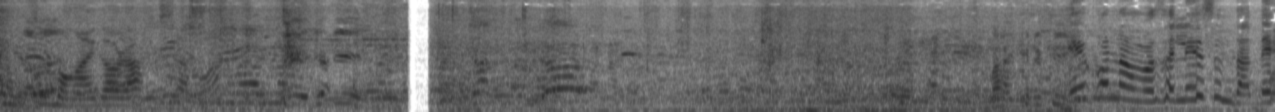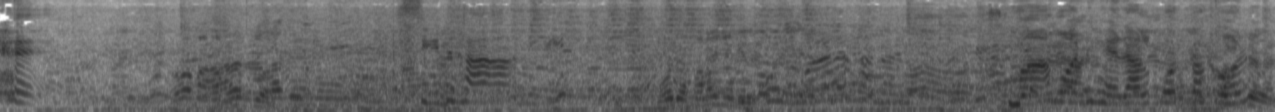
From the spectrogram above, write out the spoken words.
আহিছোঁ বঙাইগাঁও ৰাস চাব? একো নমজালিচোন তাতে। চিধা নেকি মই দেখা নাই কিন্তু মাহঁত হেৰাল ক'ত বা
